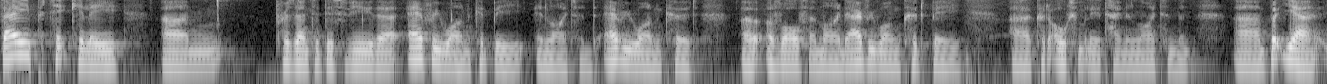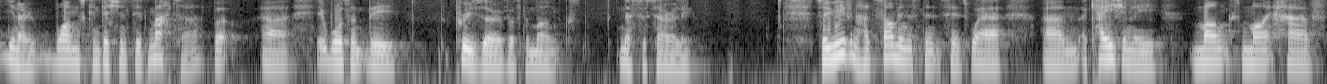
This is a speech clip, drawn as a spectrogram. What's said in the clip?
they particularly um, presented this view that everyone could be enlightened, everyone could uh, evolve their mind, everyone could be, uh, could ultimately attain enlightenment. Um, but yeah, you know, one's conditions did matter, but uh, it wasn't the preserve of the monks necessarily. So you even had some instances where um, occasionally monks might have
